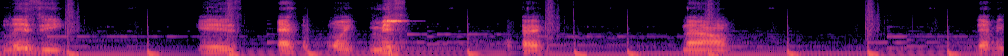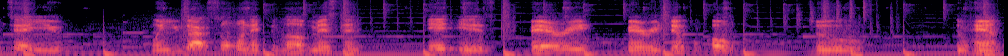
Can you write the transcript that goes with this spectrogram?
Lizzie is at the point missing. Okay. Now, let me tell you, when you got someone that you love missing, it is very, very difficult to to handle.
